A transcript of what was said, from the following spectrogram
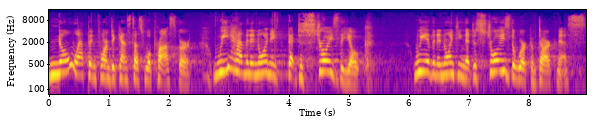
No weapon formed against us will prosper. We have an anointing that destroys the yoke. We have an anointing that destroys the work of darkness.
